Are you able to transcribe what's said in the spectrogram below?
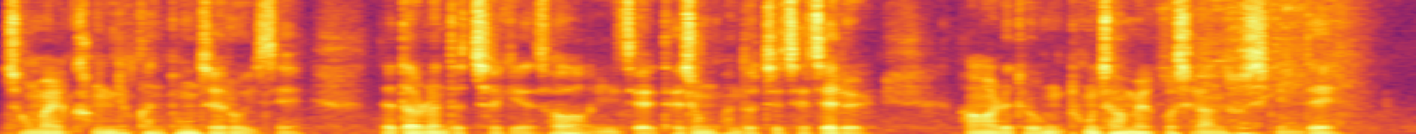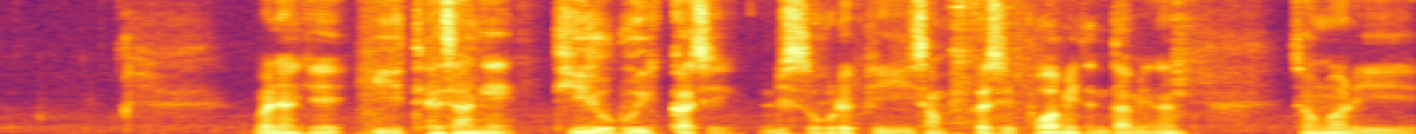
정말 강력한 통제로 이제 네덜란드 측에서 이제 대중 반도체 제재를 강화를 동, 동참할 것이라는 소식인데 만약에 이 대상에 DUV까지 리소그래피 이 장비까지 포함이 된다면은 정말 이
